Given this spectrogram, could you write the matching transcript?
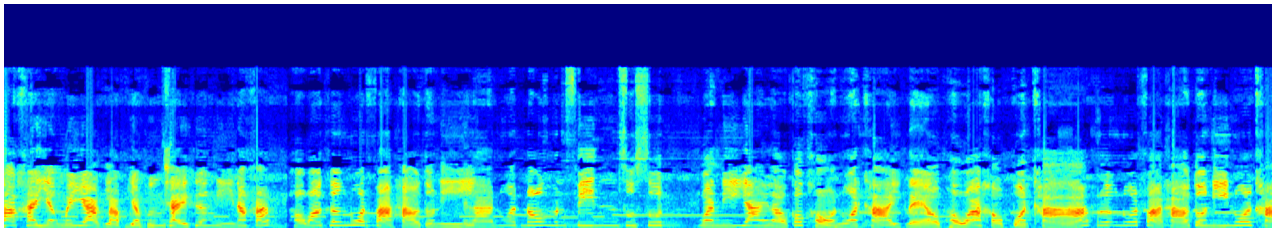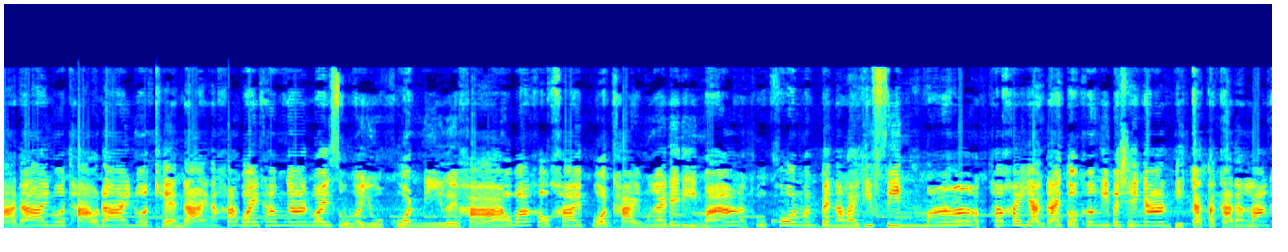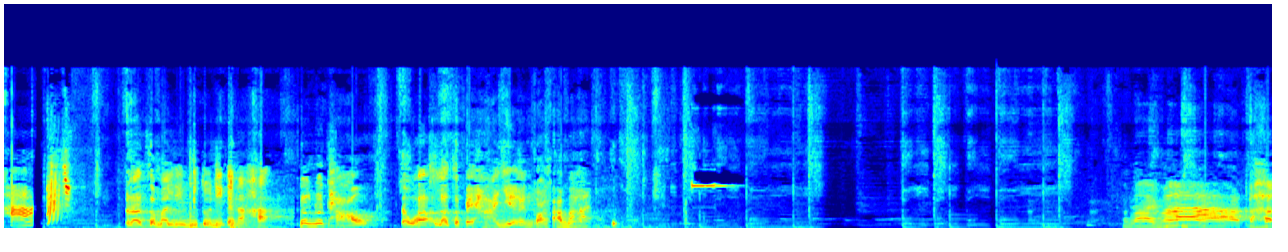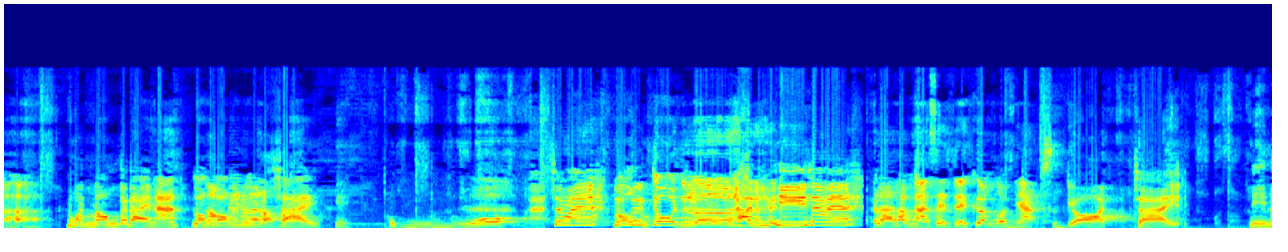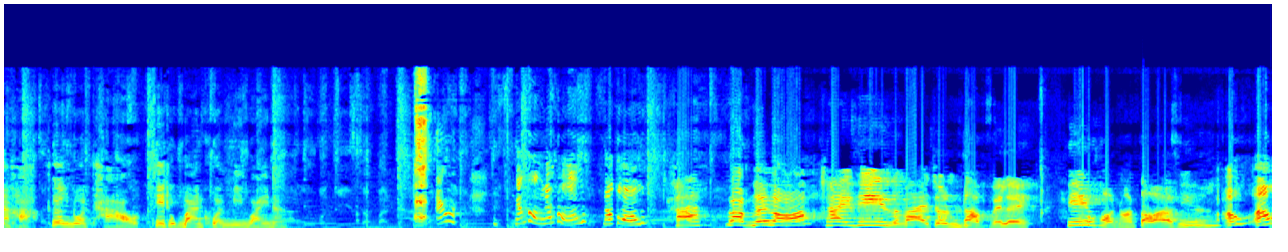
ถ้าใครยังไม่อยากหลับอย่าเพิ่งใช้เครื่องนี้นะคะ เพราะว่าเครื่องนวดฝ่าเท้าตัวนี้เวลานวดน่องมันฟินสุดๆ วันนี้ยายเราก็ขอนวดขาอีกแล้ว เพราะว่าเขาปวดขาเครื่องนวดฝ่าเท้าตัวนี้นวดขาได้นวดเท้าได้นวดแขนได้นะคะวัยทำงานวัยสูงอายุควรมีเลยค่ะ เพราะว่าเขาคลายปวดคลายเมื่อยได้ดีมาก ทุกคนมันเป็นอะไรที่ฟินมาก ถ้าใครอยากได้ตัวเครื่องนี้ไปใช้งานพิกัดตะกร้าด้านล่างค่ะเราจะมารีวิวตัวนี้กันนะคะ เครื่องนวดเท้า แต่ว่าเราจะไปหาเหยื่อกันก่อนตามมาค่ะสบายมากค่ะนวดน่องก็ได้นะ ลองน่ลอองงได้ดูด้วยเหรอคะใช่โอ้โหใช่ไหมตรรู้งสึกจุดเลยทันทีใช่ไหมเวลาทำงานเสร็จด้วยเครื่องตัวเนี้ยสุดยอด ใช่ นี่นะคะ เครื่องนวดเท้าที่ทุกบ้านควรมีไว้นะคะ ลับเลยเหรอ ใช่พี่สบายจนหลับไปเลย พี่ขอนอนต่อแล้วพี่ เอ้าเอ้า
